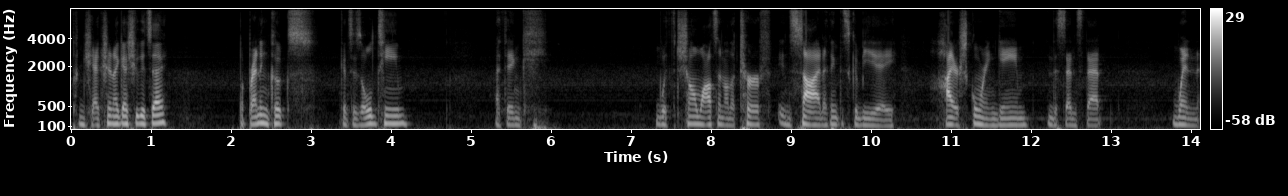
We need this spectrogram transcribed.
projection, I guess you could say. But Brandin Cooks against his old team, I think with Sean Watson on the turf inside, I think this could be a higher scoring game in the sense that when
